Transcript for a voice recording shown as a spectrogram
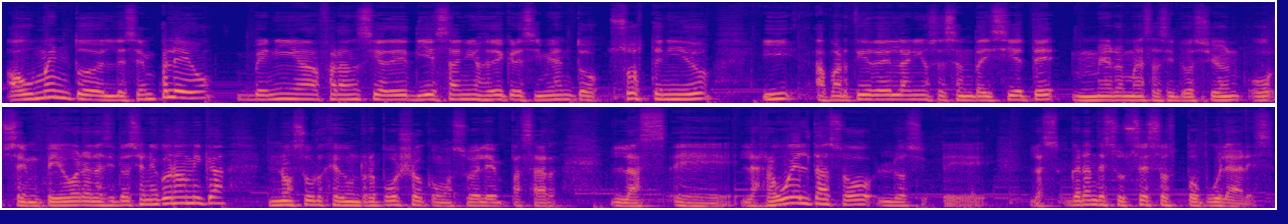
aumento del desempleo, venía Francia de 10 años de crecimiento sostenido y a partir del año 67 merma esa situación o se empeora la situación económica, no surge de un repollo como suelen pasar las, eh, las revueltas o los, eh, los, grandes sucesos populares.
